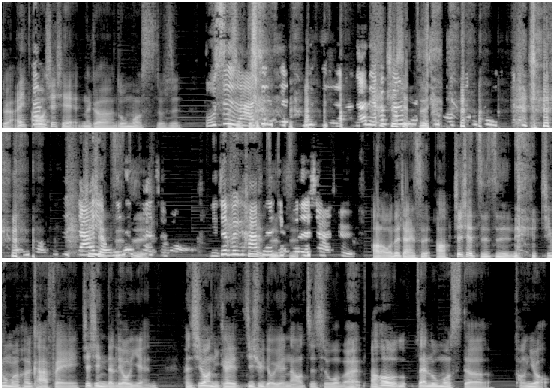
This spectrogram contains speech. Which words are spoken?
对啊，哎、但好，谢谢那个 Lumos，是不是？不是啦，谢谢子子啊，然后你要刚谢谢才子，就是加油，你在干什么？你这杯咖啡你喝得下去？好了，我再讲一次。好，谢谢子子，你请我们喝咖啡，谢谢你的留言，很希望你可以继续留言，然后支持我们。然后在 Lumos 的朋友，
